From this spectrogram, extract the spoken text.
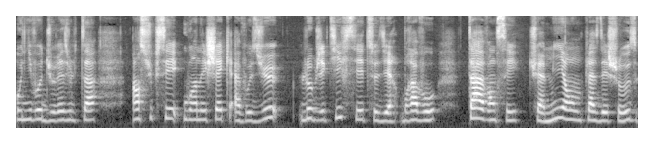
au niveau du résultat, un succès ou un échec à vos yeux, l'objectif c'est de se dire bravo, t'as avancé, tu as mis en place des choses,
